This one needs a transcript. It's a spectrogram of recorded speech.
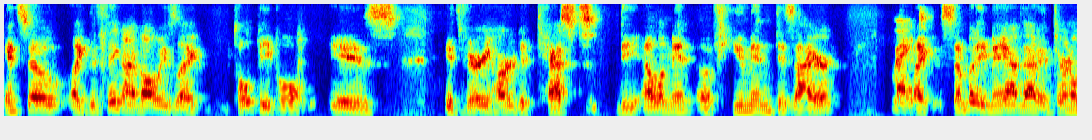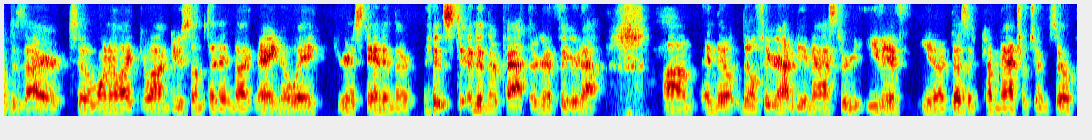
and so like the thing I've always like told people is it's very hard to test the element of human desire Right. Like somebody may have that internal desire to want to like go out and do something, and like there ain't no way you're to stand in their stand in their path. They're to figure it out, um, and they'll they'll figure how to be a master, even if you know it doesn't come natural to them. So,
